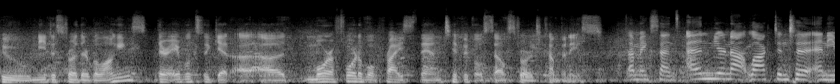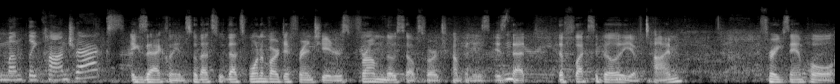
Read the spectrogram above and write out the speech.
who need to store their belongings, they're able to get a, a more affordable price than typical self-storage companies. That makes sense. And you're not locked into any monthly contracts. Exactly, and so that's that's one of our differentiators from those self-storage companies is mm-hmm. that the flexibility of time. For example,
